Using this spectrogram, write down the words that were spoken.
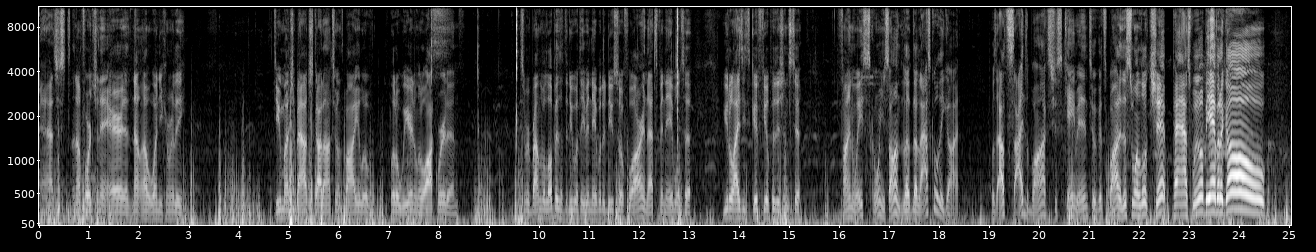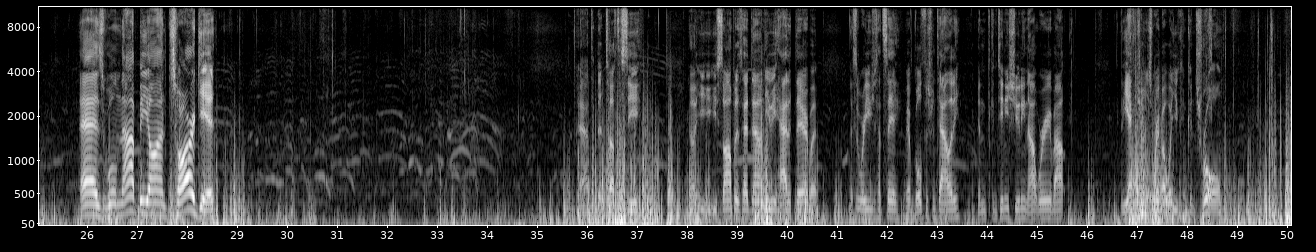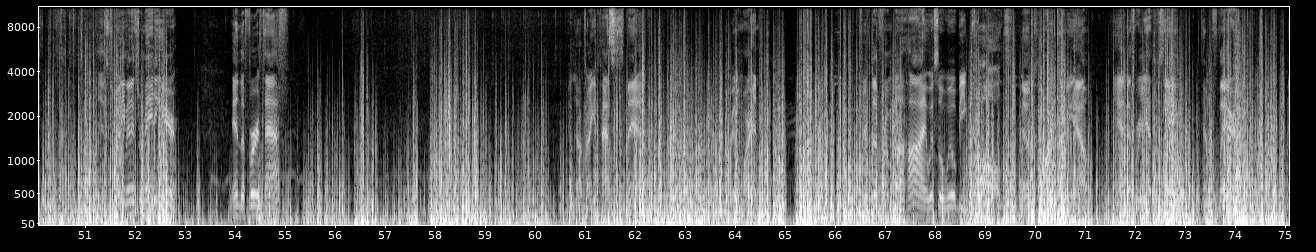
Yeah, it's just an unfortunate error. Not, not one you can really do much about. Just got onto his body a little, little weird, and a little awkward, and for Brownsville Lopez have to do what they've been able to do so far, and that's been able to utilize these good field positions to find ways to score. And you saw the, the last goal they got was outside the box, just came into a good spot. This one, a little chip pass, will be able to go as will not be on target. Yeah, it's a bit tough to see. You, know, you, you saw him put his head down, You he had it there, but this is where you just have to say we have goldfish mentality and continue shooting, not worry about the extra, just worry about what you can control. There's 20 minutes remaining here in the first half. Good job trying to get past this man. Laredo Martin. Tripped up from Whistle will be called. No card coming out. Yeah, that's where you have to say Temper Flare.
